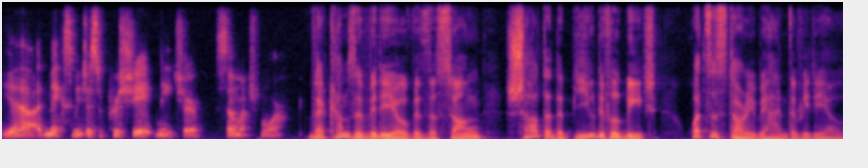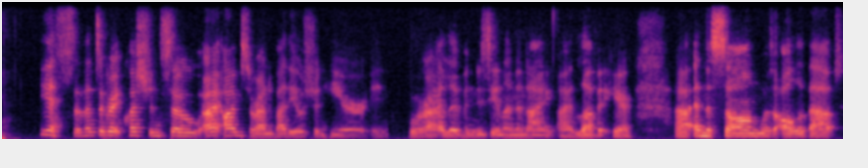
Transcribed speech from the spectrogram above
yeah, it makes me just appreciate nature so much more. There comes a video with the song shot at a beautiful beach. What's the story behind the video? Yes, so that's a great question. So I, am surrounded by the ocean here in where I live in New Zealand, and I, I love it here. Uh, and the song was all about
